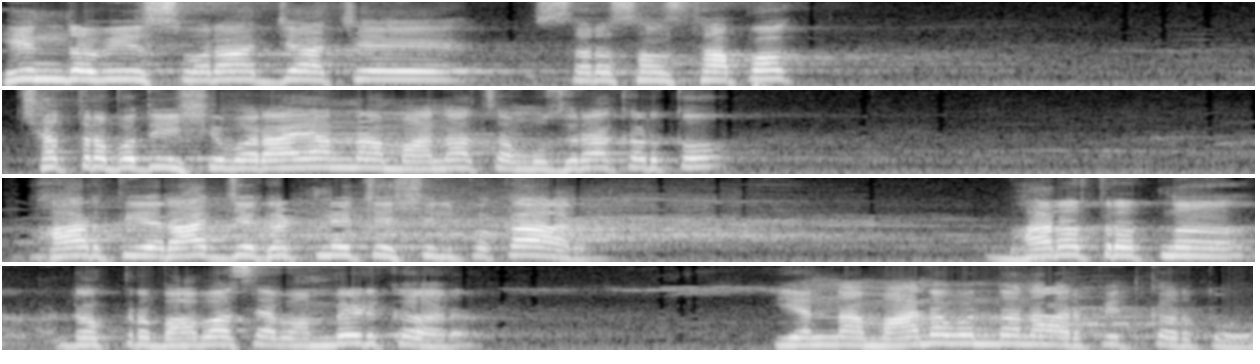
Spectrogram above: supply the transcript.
हिंदवी स्वराज्याचे सरसंस्थापक छत्रपती शिवरायांना मानाचा मुजरा करतो. भारतीय राज्यघटनेचे शिल्पकार भारतरत्न डॉक्टर बाबासाहेब आंबेडकर यांना मानवंदना अर्पित करतो.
